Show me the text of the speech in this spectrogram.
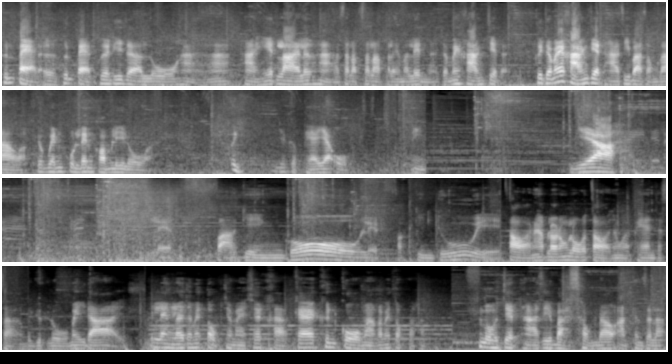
ขึ้นแปดเออขึ้นแปดเพื่อที่จะ roll หาหา headline แล้วหาสลับสลับอะไรมาเล่นนะจะไม่ค้างเจ็ดอะคือจะไม่ค้างเจ็ดหาตีบาทสองดาวอะยกเว้นคุณเล่นคอม reroll อะเอ้ยเหี้ยเกือบแพ้ยาโอบนี่เย้ let's fucking go let's fucking do it ต่อนะครับ เราต้องโลต่อจังหวะแพนจะสามไปหยุดโลไม่ได้แรงแล้วจะไม่ตกใช่ไหมใช่ครับแค่ขึ้นโกมาก็ไม่ตกแล้วครับโลเจ็ดหาทีบาทสองดาวอัดกันซะละ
